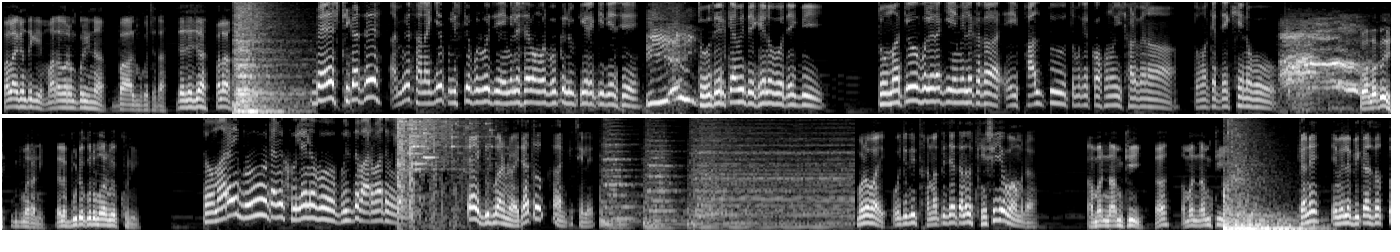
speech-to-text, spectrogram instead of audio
পালা এখান থেকে মাথা গরম করি না। বাল মুখে চোদা যা যা যা পালা। বেশ ঠিক আছে। আমিও থানায় গিয়ে পুলিশকে বলব যে এমএলএ সাহেব আমার বউকে লুকিয়ে রেখে দিয়েছে। তোদেরকে আমি দেখে নেব দেখবি। তোমাকেও বলে রাখি এমএলএ কাকা এই ফালতু তোমাকে কখনোই ছাড়বে না। তোমাকে দেখে নেব। পালাবে গুদ নাহলে বুটো করে মারবে এক্ষুনি। তোমার এই বুট আমি খুলে নেব বুঝতে পারবা তুমি। এই গুদমারানি ভাই যা তো ছেলে। বড় ভাই ও যদি থানাতে যায় তাহলে ফেঁসে যাব আমরা। আমার নাম কি হ্যাঁ আমার নাম কি কেন এমএলএ বিকাশ দত্ত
